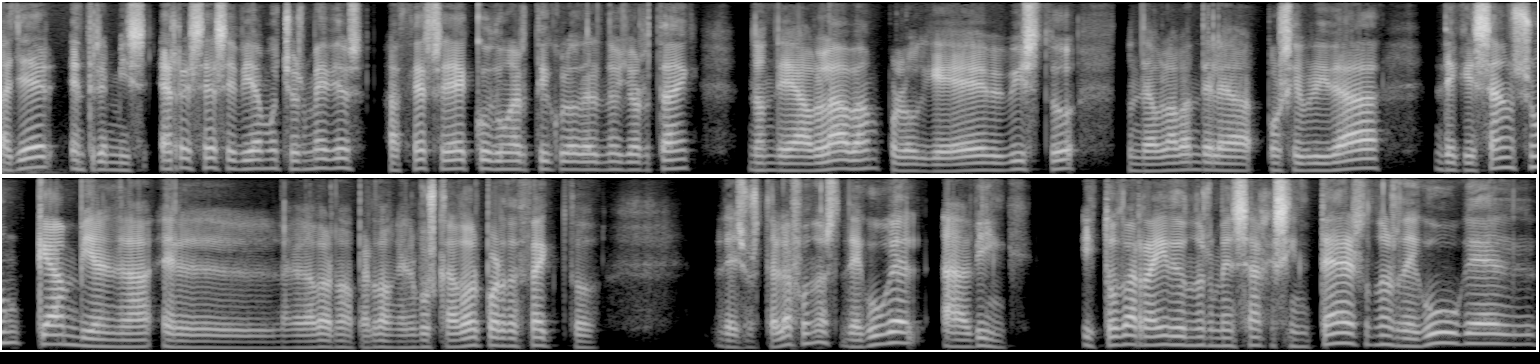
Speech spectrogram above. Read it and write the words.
ayer entre mis RSS vi a muchos medios hacerse eco de un artículo del New York Times donde hablaban, por lo que he visto, donde hablaban de la posibilidad de que Samsung cambie el, na- el navegador, no, perdón, el buscador por defecto de sus teléfonos de Google a Bing. Y todo a raíz de unos mensajes internos de Google,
